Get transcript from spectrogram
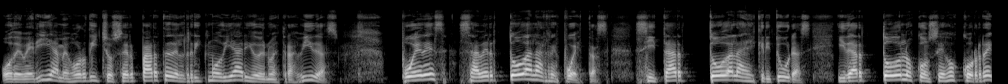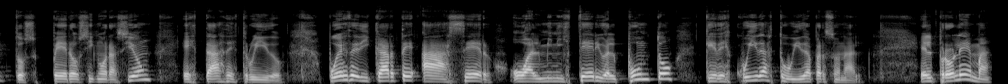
o debería, mejor dicho, ser parte del ritmo diario de nuestras vidas. Puedes saber todas las respuestas, citar todas las escrituras y dar todos los consejos correctos, pero sin oración estás destruido. Puedes dedicarte a hacer o al ministerio al punto que descuidas tu vida personal. El problema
